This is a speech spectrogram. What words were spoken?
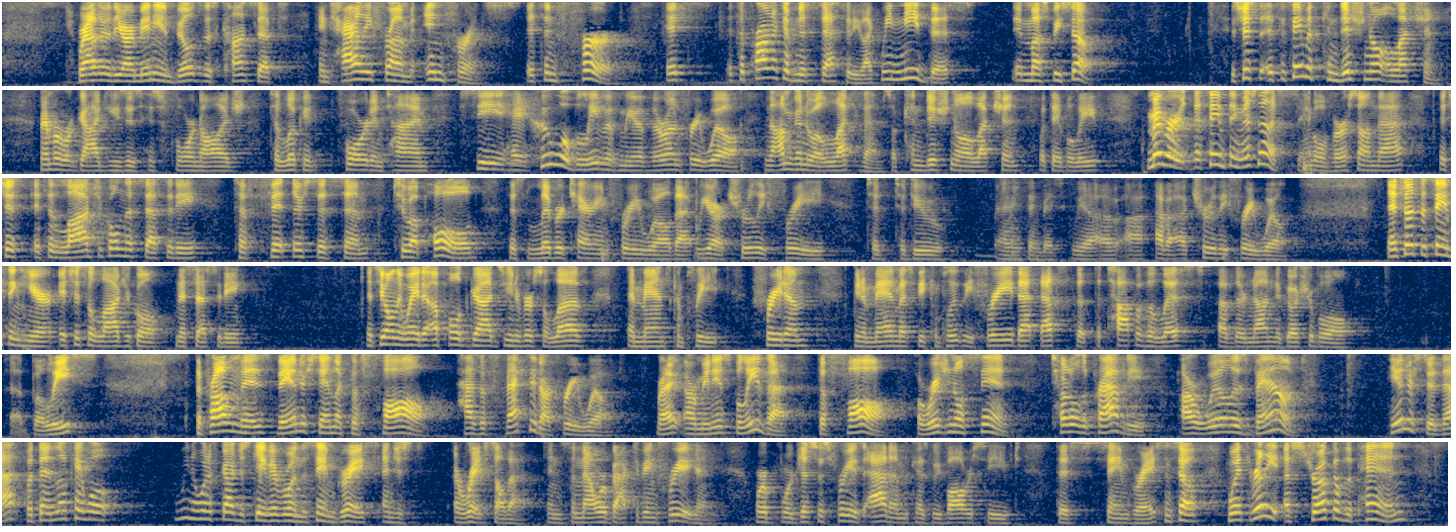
Rather, the Arminian builds this concept entirely from inference. It's inferred. It's, it's a product of necessity. Like, we need this, it must be so. It's just, it's the same with conditional election. Remember where God uses his foreknowledge to look forward in time, see, hey, who will believe of me of their own free will? And I'm going to elect them. So, conditional election, what they believe. Remember, the same thing, there's not a single verse on that. It's just, it's a logical necessity to fit their system to uphold this libertarian free will that we are truly free to, to do anything, basically, have a, a truly free will. And so it's the same thing here. It's just a logical necessity. It's the only way to uphold God's universal love and man's complete freedom. You know, man must be completely free. That, that's the, the top of the list of their non negotiable uh, beliefs. The problem is they understand like the fall has affected our free will, right? Arminians believe that. The fall, original sin, total depravity, our will is bound. He understood that, but then, okay, well, you know, what if God just gave everyone the same grace and just erased all that? And so now we're back to being free again. We're, we're just as free as Adam because we've all received this same grace. And so, with really a stroke of the pen,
